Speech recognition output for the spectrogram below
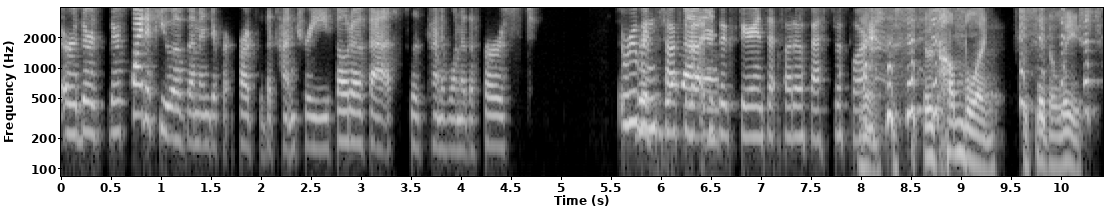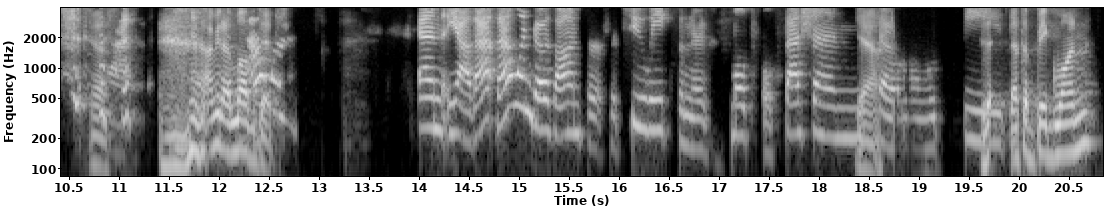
or there's there's quite a few of them in different parts of the country FotoFest was kind of one of the first Rubin's talked about his experience at FotoFest before. Yes, it, was, it was humbling to say the least. Yes. I mean, I loved it. And yeah, that that one goes on for for two weeks, and there's multiple sessions. Yeah. So the it, that's a big one.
